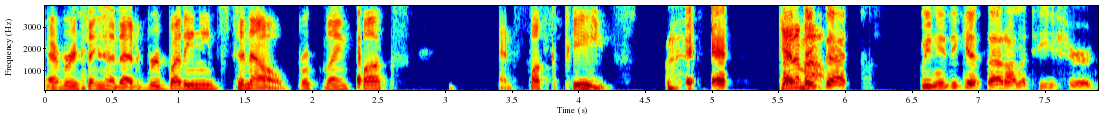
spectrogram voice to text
everything that everybody needs to know. Brooklane fucks and fuck peas. Get I them out. that we need to get that on a T-shirt.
